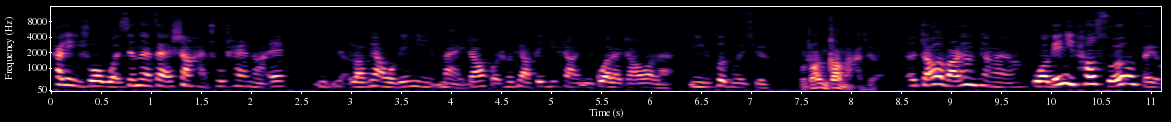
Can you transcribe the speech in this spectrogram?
他跟你说我现在在上海出差呢，哎，老妙，我给你买一张火车票、飞机票，你过来找我来，你会不会去？我找你干嘛去啊？呃，找我玩两天了呀，我给你掏所有费用，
